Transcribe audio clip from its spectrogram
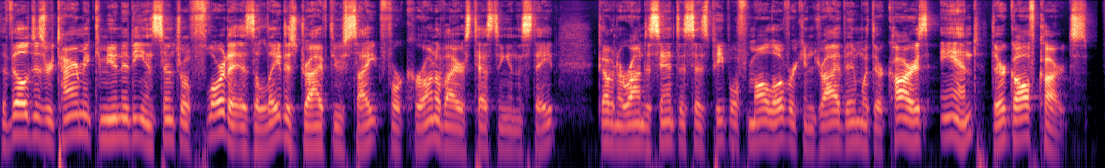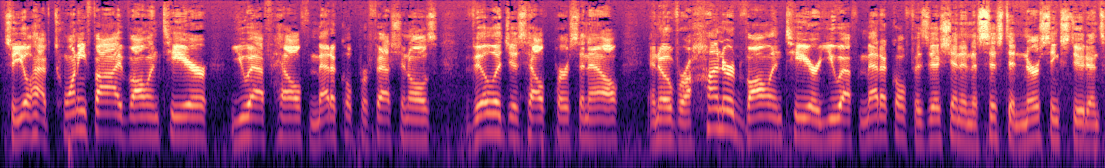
The Villages retirement community in Central Florida is the latest drive through site for coronavirus testing in the state. Governor Ron DeSantis says people from all over can drive in with their cars and their golf carts. So you'll have 25 volunteer UF Health medical professionals, Villages Health personnel, and over 100 volunteer UF medical physician and assistant nursing students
